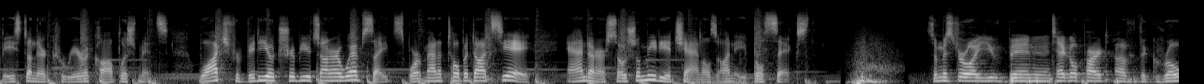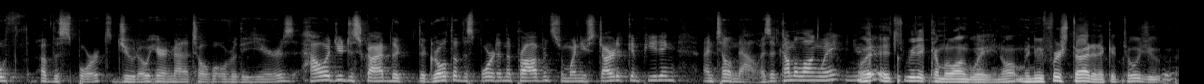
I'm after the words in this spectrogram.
based on their career accomplishments. Watch for video tributes on our website, sportmanitoba.ca, and on our social media channels on April 6th. So, Mr. Oy, you've been an integral part of the growth of the sport, judo, here in Manitoba over the years. How would you describe the, the growth of the sport in the province from when you started competing until now? Has it come a long way? In your Well, it's really come a long way. You know, when we first started, like I told you,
